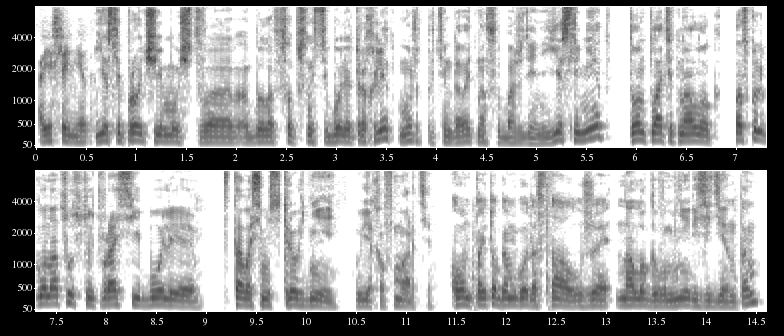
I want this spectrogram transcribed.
А если нет? Если прочее имущество было в собственности более трех лет, может претендовать на освобождение. Если нет, то он платит налог. Поскольку он отсутствует в России более 183 дней, уехав в марте, он по итогам года стал уже налоговым нерезидентом,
